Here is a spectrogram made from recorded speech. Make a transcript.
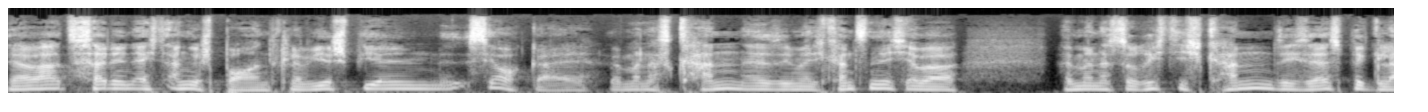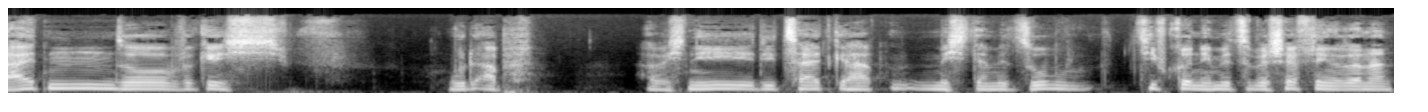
der hat, das hat ihn echt angespornt. Klavierspielen ist ja auch geil, wenn man das kann. Also ich, kann es nicht, aber wenn man das so richtig kann, sich selbst begleiten, so wirklich Hut ab. Habe ich nie die Zeit gehabt, mich damit so tiefgründig mit zu beschäftigen, sondern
